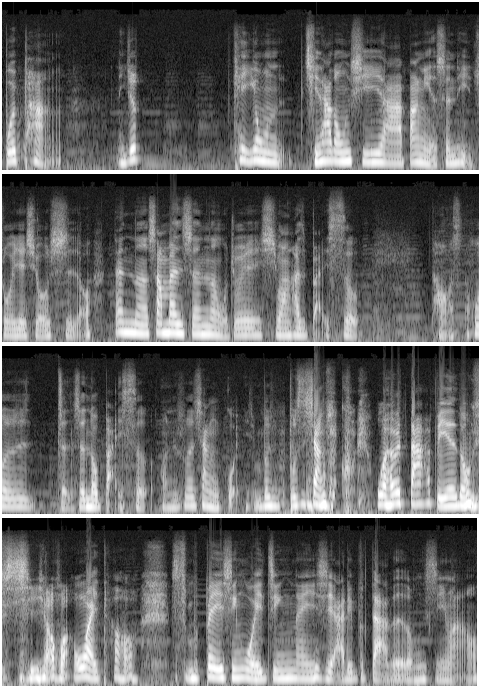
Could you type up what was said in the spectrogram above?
不会胖，你就可以用其他东西呀、啊，帮你的身体做一些修饰哦。但呢，上半身呢，我就会希望它是白色，好，或者是。整身都白色哦，你说像鬼？不是不是像鬼，我还会搭别的东西，要把外套、什么背心、围巾那一些阿里不达的东西嘛哦。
